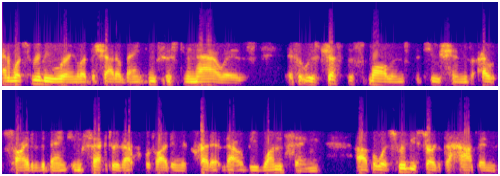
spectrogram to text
and what's really worrying about the shadow banking system now is if it was just the small institutions outside of the banking sector that were providing the credit, that would be one thing. Uh, but what's really started to happen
